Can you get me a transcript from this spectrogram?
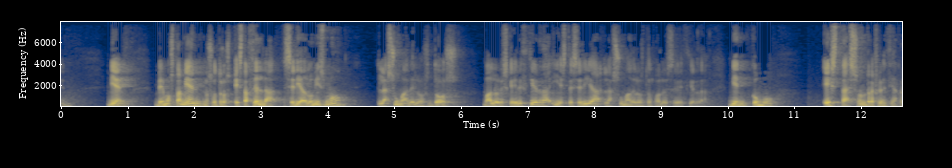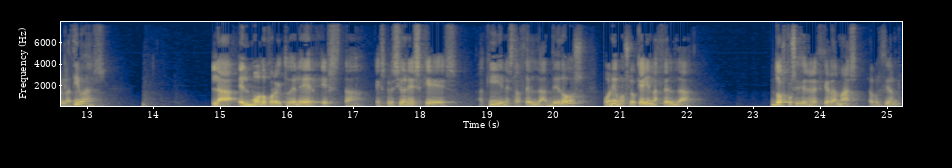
Bien. Bien, vemos también, nosotros, esta celda sería lo mismo, la suma de los dos valores que hay de izquierda y este sería la suma de los dos valores de izquierda. Bien, como estas son referencias relativas, el modo correcto de leer esta expresión es que es aquí en esta celda D2, ponemos lo que hay en la celda dos posiciones a la izquierda más la posición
